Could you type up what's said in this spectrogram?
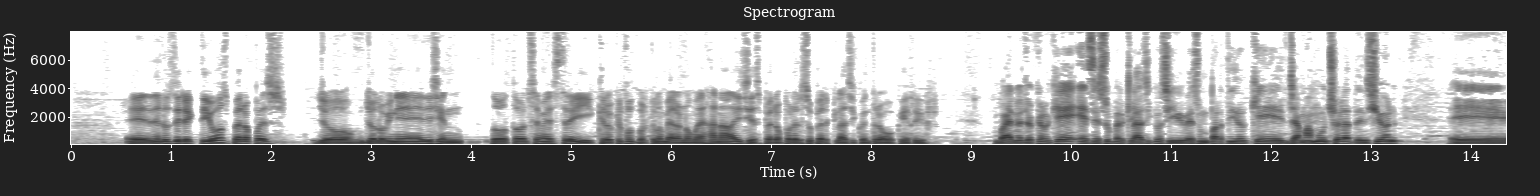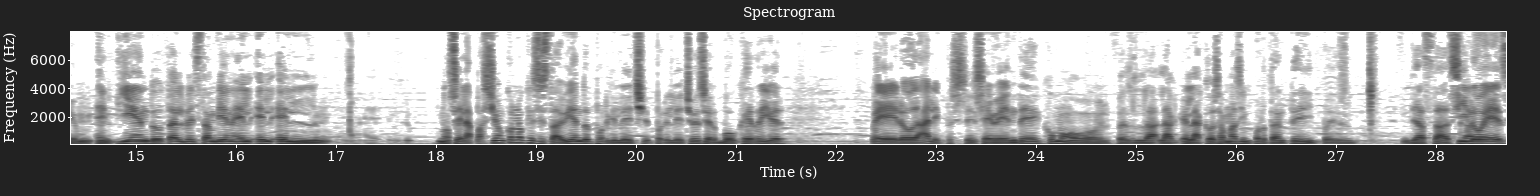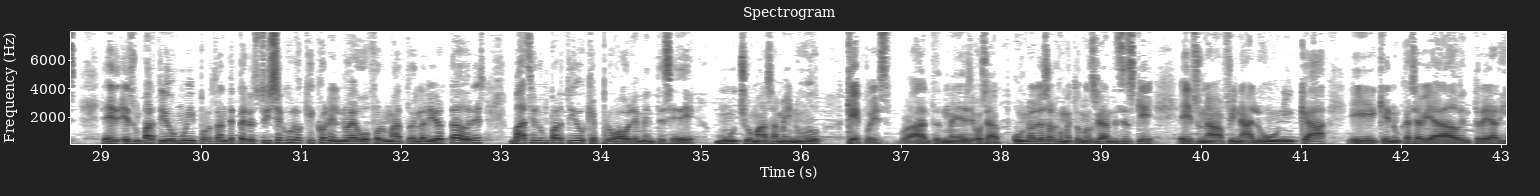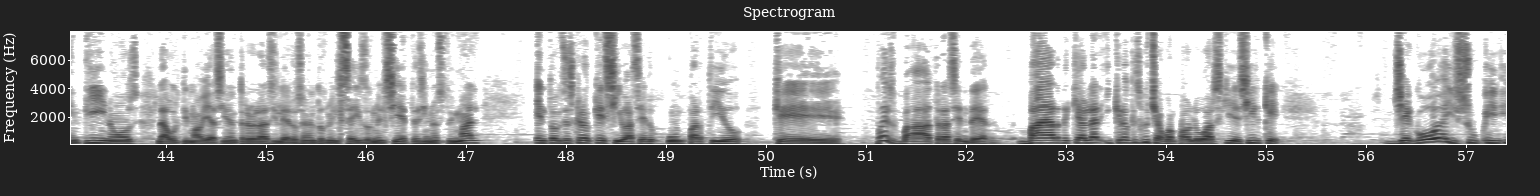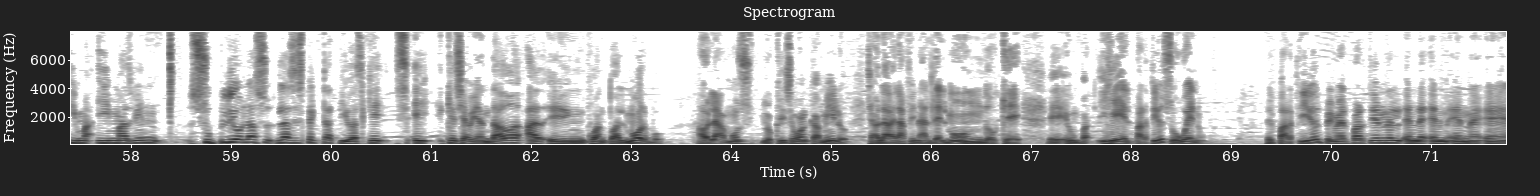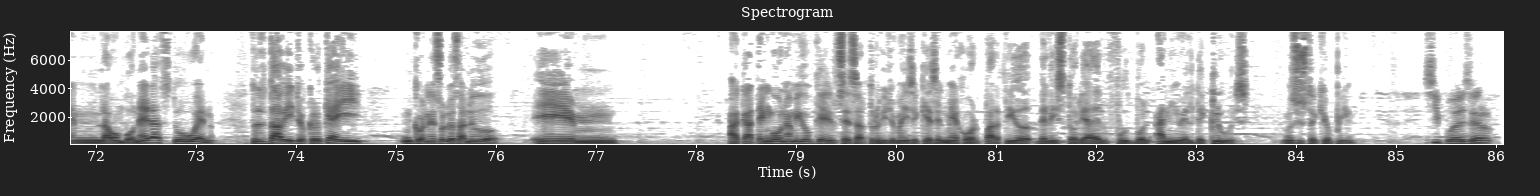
eh, de los directivos, pero pues yo, yo lo vine diciendo todo el semestre y creo que el fútbol colombiano no me deja nada y sí espero por el superclásico entre Boca y River. Bueno, yo creo que ese superclásico sí es un partido que llama mucho la atención. Eh, entiendo tal vez también el, el- eh, no sé, la pasión con lo que se está viviendo por el hecho, por el hecho de ser Boca y River. Pero dale, pues se, vende como pues, la- la cosa más importante y pues ya está. Sí lo es. es. es un partido muy importante, pero estoy seguro que con el nuevo formato de la Libertadores va a ser un partido que probablemente se dé mucho más a menudo. Que pues antes me. O sea, uno de los argumentos más grandes es que es una final única, eh, que nunca se había dado entre argentinos. La última había sido entre brasileros en el 2006-2007, si no estoy mal. Entonces creo que sí va a ser un partido que pues va a trascender, va a dar de qué hablar y creo que escuché a Juan Pablo Varsky decir que llegó y, y- y y más bien suplió las, expectativas que, se- que se habían dado en cuanto al morbo. Hablamos lo que dice Juan Camilo, se hablaba de la final del mundo, que eh, y el partido estuvo bueno. El partido, el primer partido en, el- en- en- en- la bombonera estuvo bueno. Entonces, David, yo creo que ahí, con eso lo saludo. eh, Acá tengo un amigo que César Trujillo me dice que es el mejor partido de la historia del fútbol a nivel de clubes. No sé usted qué opina. Sí, puede ser.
